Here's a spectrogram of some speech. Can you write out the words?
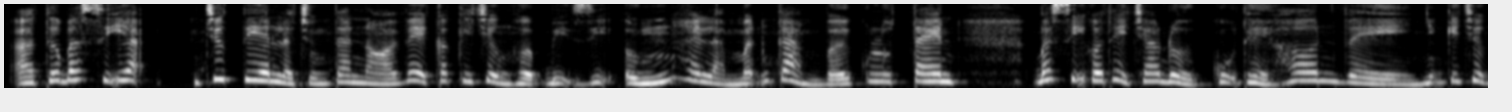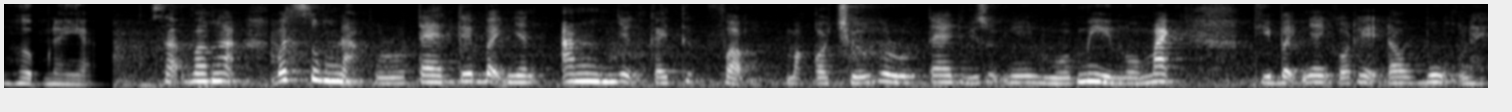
À, thưa bác sĩ ạ, trước tiên là chúng ta nói về các cái trường hợp bị dị ứng hay là mẫn cảm với gluten. Bác sĩ có thể trao đổi cụ thể hơn về những cái trường hợp này ạ? Dạ vâng ạ. Bất dung nạp gluten, cái bệnh nhân ăn những cái thực phẩm mà có chứa gluten, ví dụ như lúa mì, lúa mạch thì bệnh nhân có thể đau bụng này,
